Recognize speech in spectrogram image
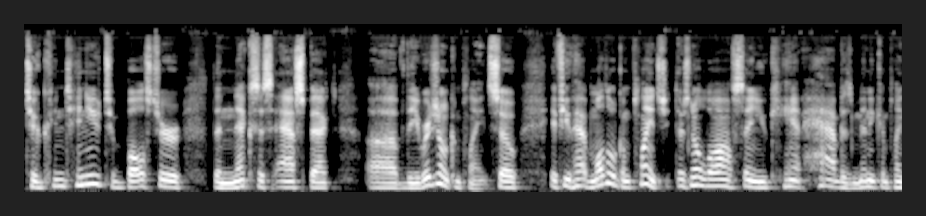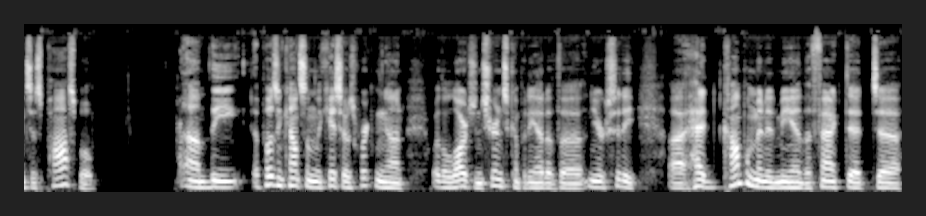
to continue to bolster the nexus aspect of the original complaint. So if you have multiple complaints, there's no law saying you can't have as many complaints as possible. Um, the opposing counsel in the case I was working on, with a large insurance company out of uh, New York City, uh, had complimented me on the fact that uh,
